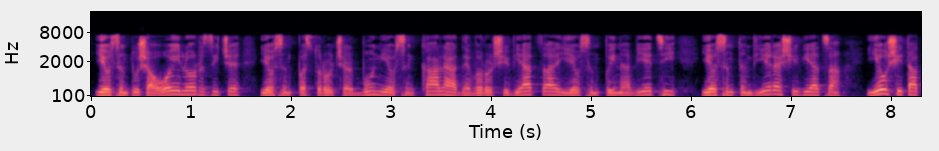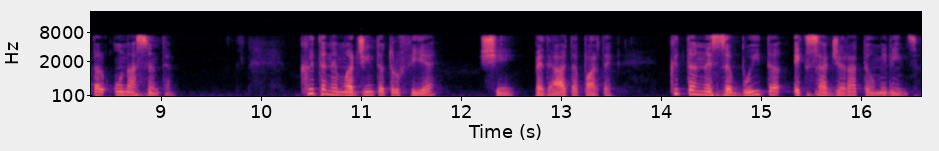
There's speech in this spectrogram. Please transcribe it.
Eu sunt ușa oilor, zice, eu sunt păstorul cel bun, eu sunt calea, adevărul și viața, eu sunt pâinea vieții, eu sunt învierea și viața, eu și Tatăl una suntem. Câtă nemărgintă trufie și, pe de altă parte, câtă nesăbuită, exagerată umilință.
